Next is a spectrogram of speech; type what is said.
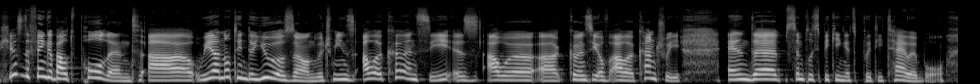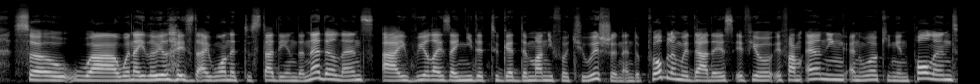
here's the thing about Poland. Uh, we are not in the eurozone, which means our currency is our uh, currency of our country, and uh, simply speaking, it's pretty terrible. So uh, when I realized I wanted to study in the Netherlands, I realized I needed to get the money for tuition. And the problem with that is, if you if I'm earning and working in Poland,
